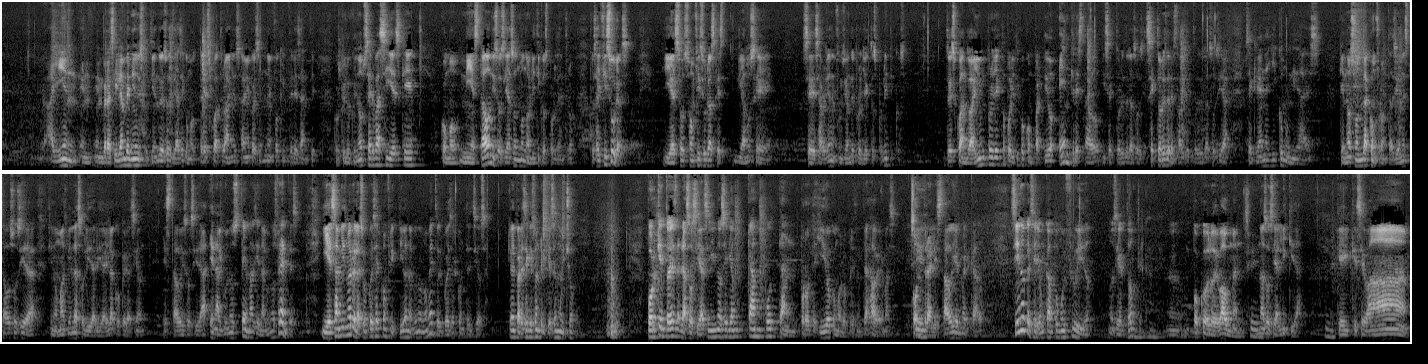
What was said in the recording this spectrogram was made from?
ahí en, en, Brasil han venido discutiendo eso desde hace como 3, 4 años. A mí me parece un enfoque interesante, porque lo que uno observa sí es que como ni Estado ni sociedad son monolíticos por dentro, pues hay fisuras. Y eso son fisuras que, digamos, se, se desarrollan en función de proyectos políticos. Entonces, cuando hay un proyecto político compartido entre Estado y sectores de la sectores del Estado y sectores de la sociedad, se crean allí comunidades que no son la confrontación Estado-sociedad, sino más bien la solidaridad y la cooperación Estado y sociedad en algunos temas y en algunos frentes. Y esa misma relación puede ser conflictiva en algunos momentos y puede ser contenciosa. Me parece que eso enriquece mucho, porque entonces la sociedad civil no sería un campo tan protegido como lo presenta Habermas contra el Estado y el mercado, sino que sería un campo muy fluido, ¿no es cierto? Un poco lo de Bauman, una sociedad líquida, mm. que, que, se va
